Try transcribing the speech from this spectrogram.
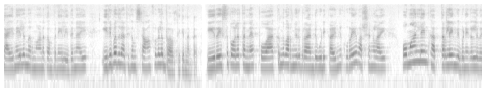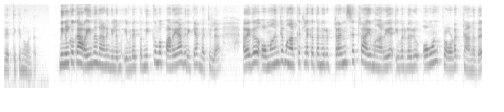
ചൈനയിലെ നിർമ്മാണ കമ്പനിയിൽ ഇതിനായി ഇരുപതിലധികം സ്റ്റാഫുകളും പ്രവർത്തിക്കുന്നുണ്ട്. ഈ റേസ് പോലെ തന്നെ പോവാക്ക് എന്ന് പറഞ്ഞൊരു ബ്രാൻഡ് കൂടി കഴിഞ്ഞ കുറേ വർഷങ്ങളായി ഒമാനിലെയും ഖത്തറിലെയും വിപണികളിൽ ഇവർ എത്തിക്കുന്നുണ്ട് നിങ്ങൾക്കൊക്കെ അറിയുന്നതാണെങ്കിലും ഇവിടെ ഇപ്പം നിൽക്കുമ്പോൾ പറയാതിരിക്കാൻ പറ്റില്ല. അതായത് ഒമാന്റെ മാർക്കറ്റിലൊക്കെ തന്നെ ഒരു ട്രെൻഡ് സെറ്ററായി മാറിയ ഇവരുടെ ഒരു ഓൺ പ്രോഡക്റ്റ് ആണിത്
